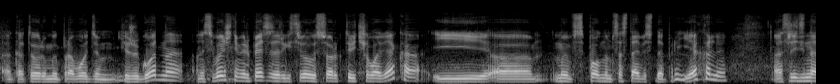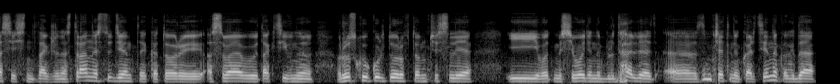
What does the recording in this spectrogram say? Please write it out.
э, который мы проводим ежегодно. На сегодняшнее мероприятие зарегистрировалось 43 человека, и э, мы в полном составе сюда приехали. А среди нас есть также иностранные студенты, которые осваивают активно русскую культуру в том числе. И вот мы сегодня наблюдали э, замечательную картину, когда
